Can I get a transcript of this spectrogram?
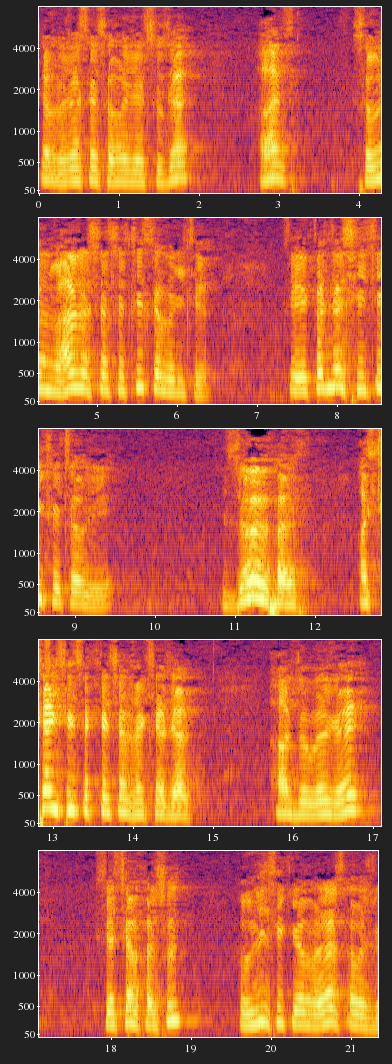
त्या मराठा समाजात सुद्धा आज सगळं महाराष्ट्राचं चित्र बघितलं तर एकंदर शेती क्षेत्रामध्ये जवळपास अठ्ठ्याऐंशी टक्क्याच्या पेक्षा जास्त हा जो वर्ग आहे त्याच्यापासून ओबीसी किंवा मराठा वर्ग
